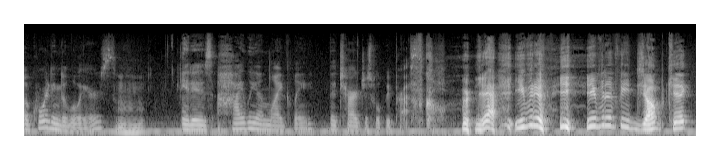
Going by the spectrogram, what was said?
according to lawyers, Mm-hmm. it is highly unlikely the charges will be pressed. yeah, even if he even if he jump kicked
